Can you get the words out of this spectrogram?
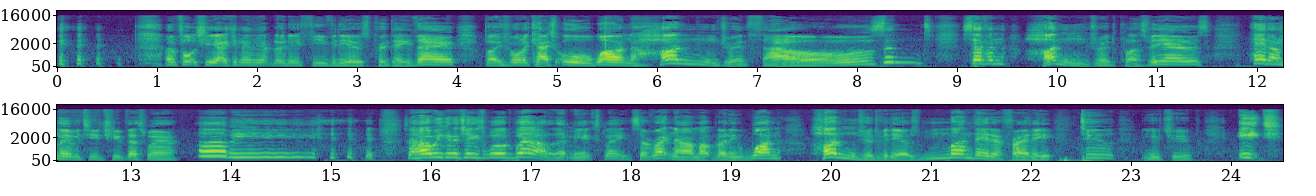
Unfortunately, I can only upload a few videos per day there, but if you want to catch all 100,700 plus videos, head on over to YouTube, that's where I'll be. so how are we going to change the world? Well, let me explain. So right now I'm uploading 100 videos Monday to Friday to YouTube. Each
